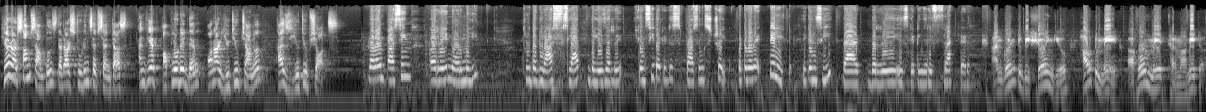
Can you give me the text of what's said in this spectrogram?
Here are some samples that our students have sent us and we have uploaded them on our YouTube channel as YouTube Shorts. Now I am passing a ray normally through the glass slab, the laser ray. You can see that it is passing straight. But when I tilt, you can see that the ray is getting refracted. I'm going to be showing you how to make a homemade thermometer.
